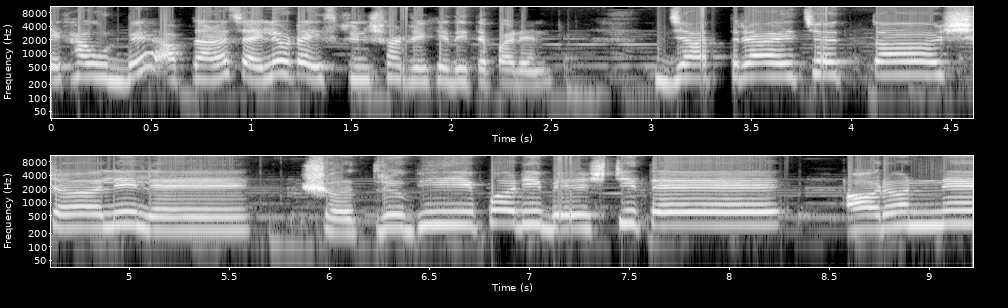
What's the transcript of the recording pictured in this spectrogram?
লেখা উঠবে, আপনারা চাইলে ওটা স্ক্রিনশট রেখে দিতে পারেন। যাত্রায় চত্ত সলিলে শত্রুভি পরিবেষ্টিতে, অরণ্যে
